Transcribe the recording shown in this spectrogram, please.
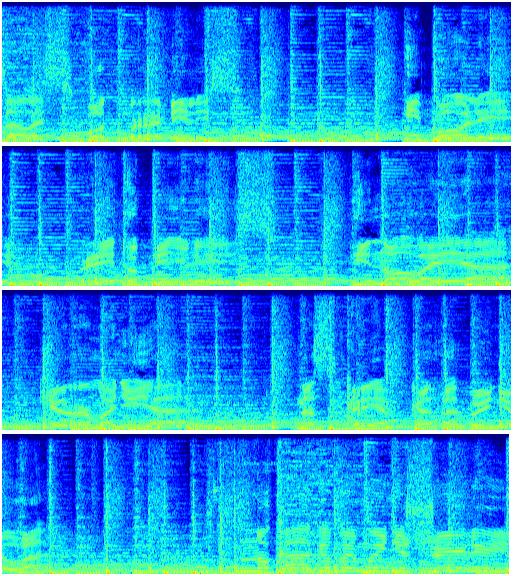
Казалось, вот пробились. И боли притупились, и новая Германия нас крепко обняла. Но как бы мы ни жили,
